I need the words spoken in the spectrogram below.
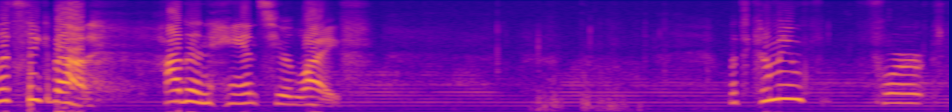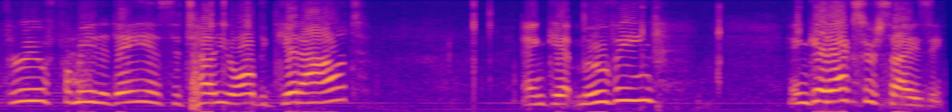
Let's think about how to enhance your life. What's coming for through for me today is to tell you all to get out and get moving and get exercising.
